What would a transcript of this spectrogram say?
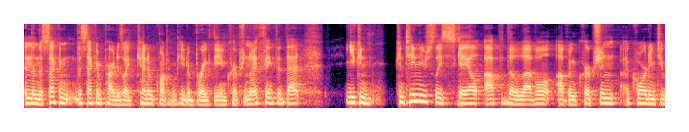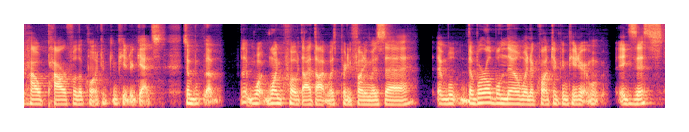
and then the second the second part is like, can a quantum computer break the encryption? I think that that you can continuously scale up the level of encryption according to how powerful the quantum computer gets. So uh, one quote that I thought was pretty funny was. Uh, will, the world will know when a quantum computer exists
